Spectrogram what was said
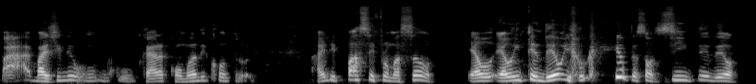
Pá, imagine o, o, cara comando e controle. Aí ele passa a informação, é o, é o entendeu, e o, e o pessoal, sim, entendeu.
